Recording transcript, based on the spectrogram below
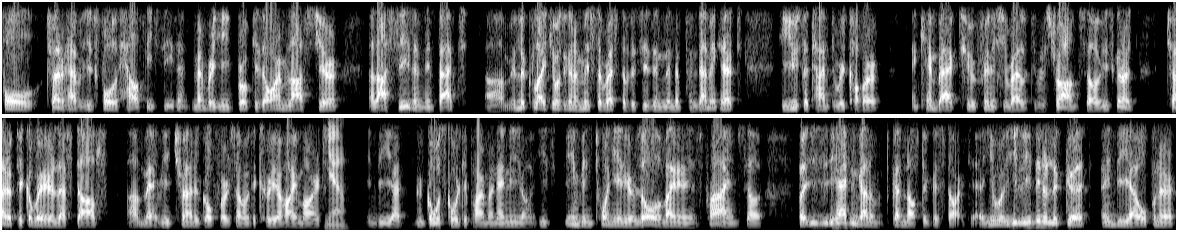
full try to have his full healthy season. Remember, he broke his arm last year, uh, last season, in fact. Um, it looked like he was going to miss the rest of the season. Then the pandemic hit. He used the time to recover and came back to finish relatively strong. So he's going to try to pick up where he left off. Uh, maybe trying to go for some of the career high marks. Yeah. In the uh, goal score department, and you know he's him being 28 years old, right in his prime. So, but he hasn't gotten gotten off to a good start. Uh, he he he didn't look good in the uh, opener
